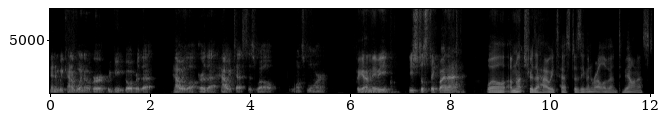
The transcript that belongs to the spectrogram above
and we kind of went over we can go over that Howey law or the Howey test as well once more. But yeah, maybe you still stick by that. Well, I'm not sure the Howey test is even relevant to be honest.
